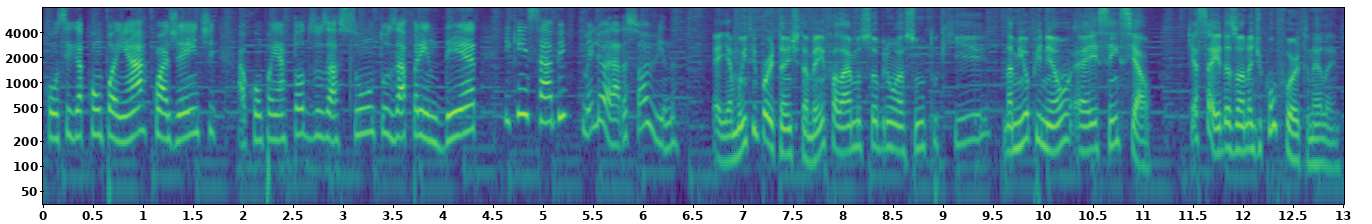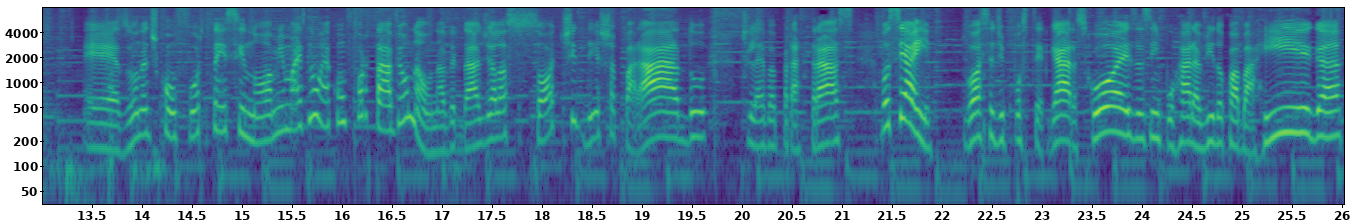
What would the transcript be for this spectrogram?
consiga acompanhar com a gente, acompanhar todos os assuntos, aprender e quem sabe melhorar a sua vida. É, e é muito importante também falarmos sobre um assunto que, na minha opinião, é essencial, que é sair da zona de conforto, né, Elaine? É, zona de conforto tem esse nome, mas não é confortável não. Na verdade, ela só te deixa parado, te leva para trás. Você aí, gosta de postergar as coisas, empurrar a vida com a barriga.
